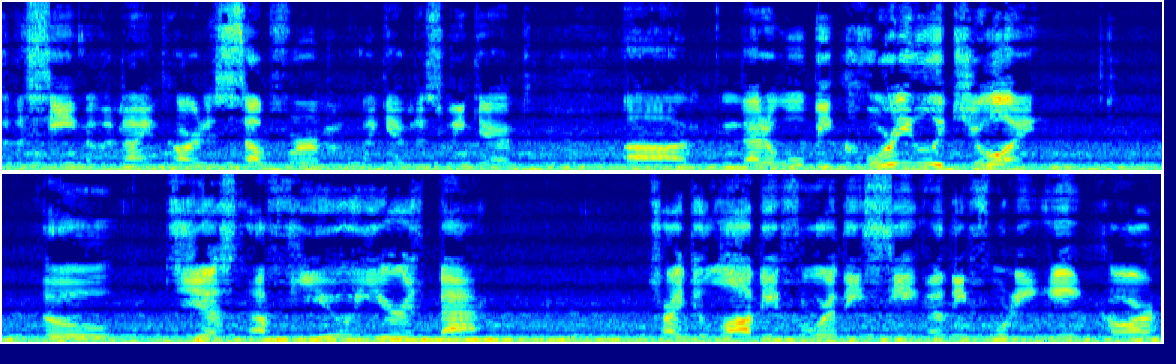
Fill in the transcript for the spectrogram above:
to the seat of the nine car to sub for this weekend. Um, that it will be Corey LaJoie, who just a few years back tried to lobby for the seat of the 48 car,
